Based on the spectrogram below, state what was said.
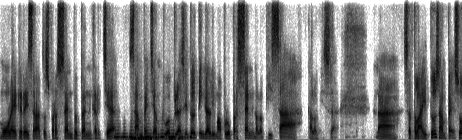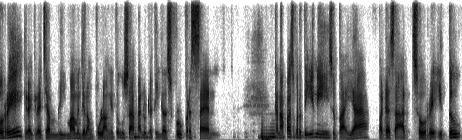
mulai dari 100% beban kerja sampai jam 12 itu tinggal 50% kalau bisa, kalau bisa. Nah, setelah itu sampai sore kira-kira jam 5 menjelang pulang itu usahakan udah tinggal 10%. Kenapa seperti ini? Supaya pada saat sore itu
